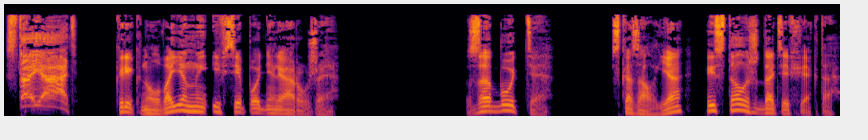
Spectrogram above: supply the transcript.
«Стоять!» — крикнул военный, и все подняли оружие. «Забудьте», — сказал я и стал ждать эффекта.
